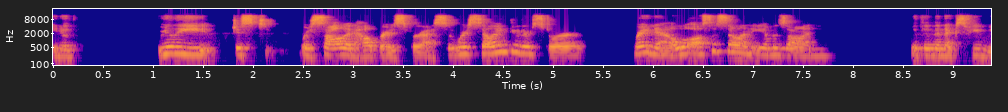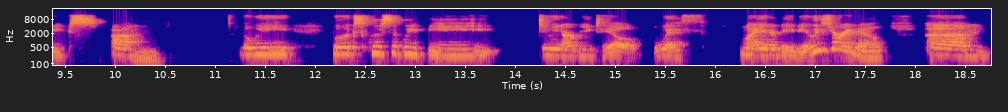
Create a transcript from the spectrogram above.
you know really just were solid helpers for us so we're selling through their store right now we'll also sell on amazon within the next few weeks. Um, but we will exclusively be doing our retail with my inner baby, at least for right now. Um,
